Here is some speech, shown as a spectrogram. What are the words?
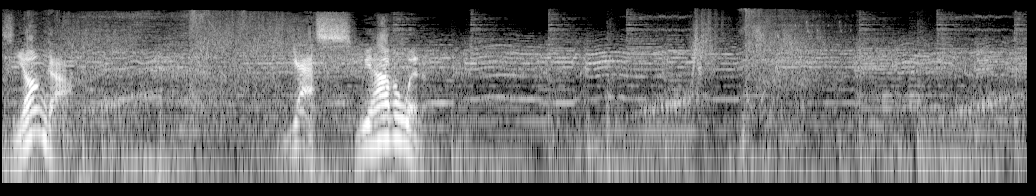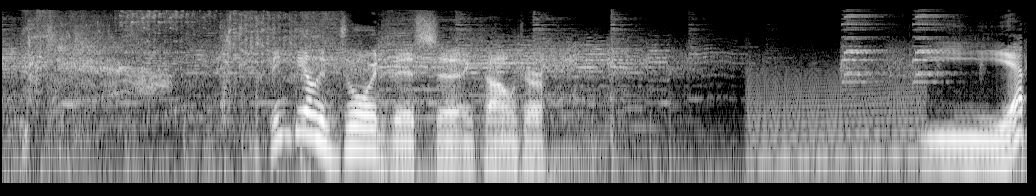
Zionga. Yes, we have a winner. I think Gale enjoyed this uh, encounter. Yep.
